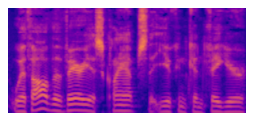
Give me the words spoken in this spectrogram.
with all the various clamps that you can configure,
